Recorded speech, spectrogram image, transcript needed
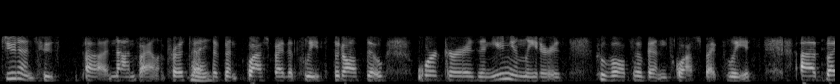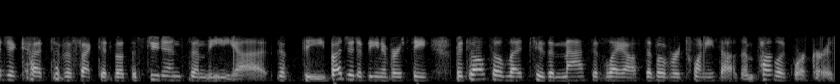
students whose uh, nonviolent protests right. have been squashed by the police, but also workers and union leaders who've also been squashed by police. Uh, budget cuts have affected both the students and the, uh, the, the budget of the university, but it's also led to the massive layoffs of over 20,000 public workers.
